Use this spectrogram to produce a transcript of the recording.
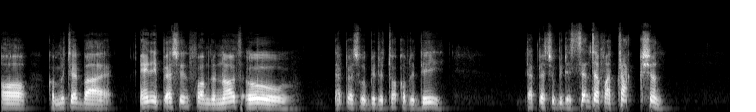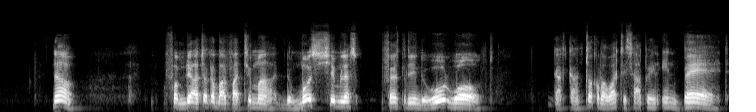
or committed by any person from the North, oh, that person will be the talk of the day. That person will be the center of attraction now, from there, I talk about Fatima, the most shameless first lady in the whole world that can talk about what is happening in bed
